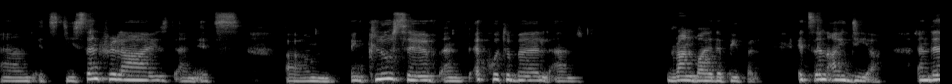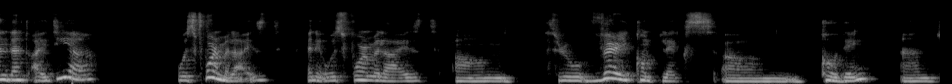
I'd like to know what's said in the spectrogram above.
and it's decentralized and it's um, inclusive and equitable and run by the people. It's an idea. And then that idea was formalized, and it was formalized um, through very complex um, coding and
